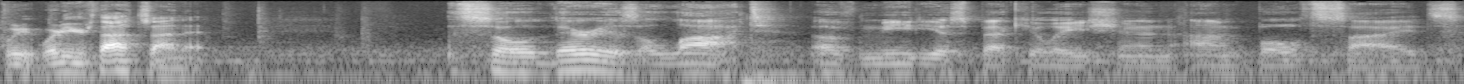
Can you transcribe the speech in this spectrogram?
what, what are your thoughts on it? So there is a lot of media speculation on both sides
